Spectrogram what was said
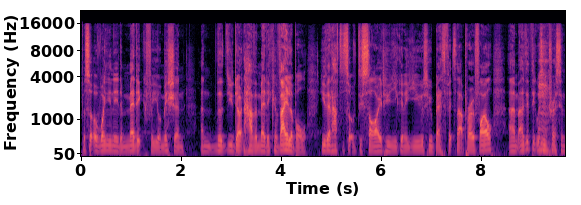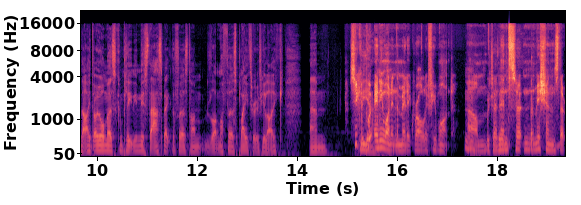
But sort of when you need a medic for your mission and that you don't have a medic available, you then have to sort of decide who you're going to use, who best fits that profile. Um, I did think it was mm. interesting that I, I, almost completely missed that aspect the first time, like my first playthrough, if you like. Um, so you can put yeah. anyone in the medic role if you want. Mm, um, which I and did. then certain missions that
